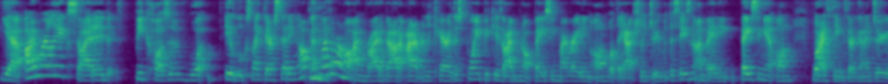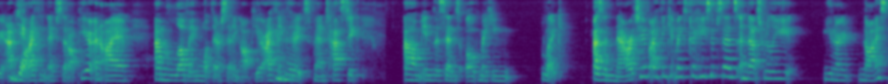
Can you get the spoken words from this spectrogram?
Yeah, I'm really excited because of what it looks like they're setting up. Mm-hmm. And whether or not I'm right about it, I don't really care at this point because I'm not basing my rating on what they actually do with the season. I'm basing, it on what I think they're going to do and Yeah. what I think they've set up here. And I am loving what they're setting up here. I Mm-hmm. think that it's fantastic um, in the sense of making, like, as a narrative, I think it makes cohesive sense. And that's really you know, nice.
